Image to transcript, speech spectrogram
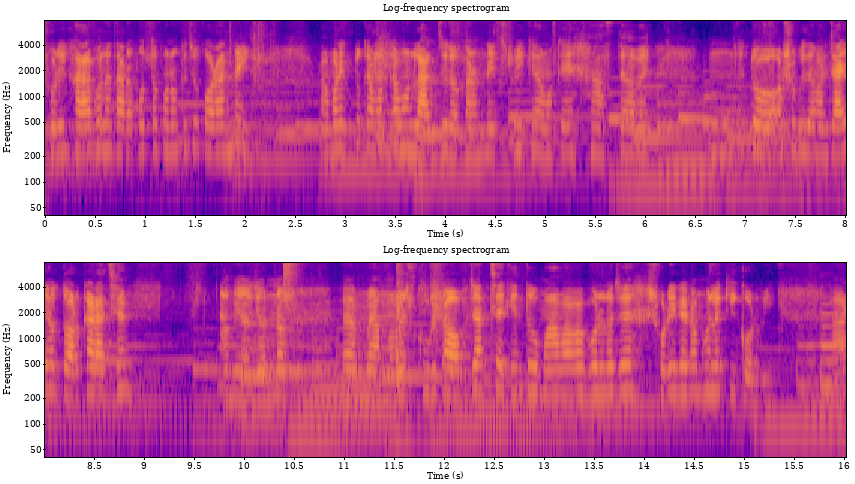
শরীর খারাপ হলে তার উপর তো কোনো কিছু করার নেই। আমার একটু কেমন কেমন লাগছিল, কারণ নেক্সট উইকে আমাকে আসতে হবে। একটু অসুবিধা মানে যাই হোক, দরকার আছে। আমি ওই জন্য আমার স্কুলটা অফ যাচ্ছে, কিন্তু মা বাবা বলল যে, শরীর এরম হলে কি করবি? আর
